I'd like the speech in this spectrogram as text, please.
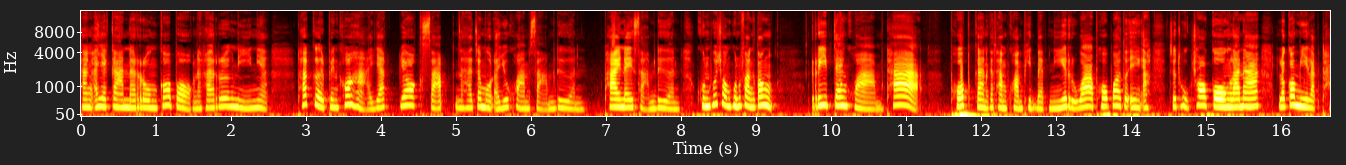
ทางอายการนรงค์ก็บอกนะคะ เรื่องนี้เนี่ย ถ้าเกิดเป็นข้อหายักยอกทรัพย์นะคะ จะหมดอายุความ3เดือน ภายใน3เดือน คุณผู้ชมคุณผู้ฟังต้องรีบแจ้งความถ้า พบการกระทำความผิดแบบนี้ หรือว่าพบว่าตัวเองอะจะถูกช่อโกงแล้วนะ แล้วก็มีหลักฐ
